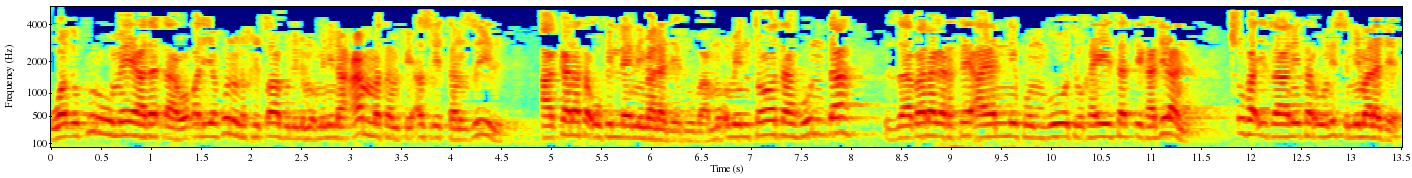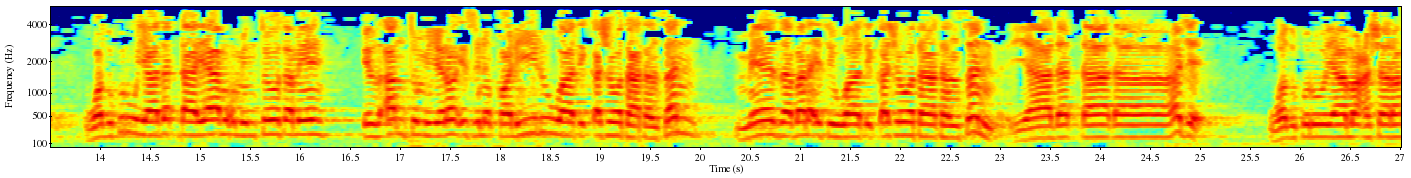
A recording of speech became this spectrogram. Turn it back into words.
واذكروا ما يادتا وقد يكون الخطاب للمؤمنين عامة في أصل التنزيل akkana ta'uufillee ni mala jedhuuba mu'mintoota hunda zabana gartee ayanni kun buutu keeysatti ka jiran cufa isaanii ta'uunis mu'mintoota mee iz antum yeroo isin qaliiluu waa xiqqashoo taatan san mee zabana isin waa xiqqashoo taatan san yaadadhaadhaa jedhe wadkuruu yaa macshara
